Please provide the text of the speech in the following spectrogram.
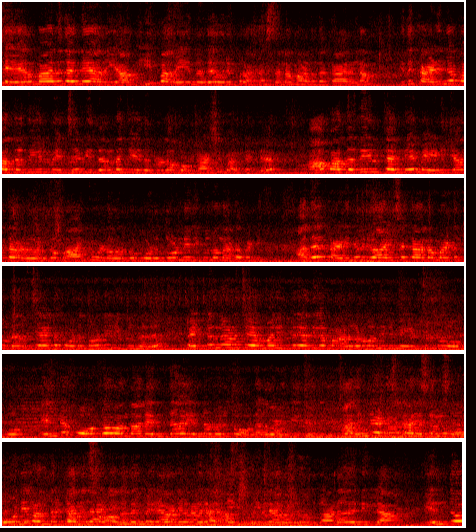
ചെയർമാന് തന്നെ അറിയാം ഈ പറയുന്നത് ഒരു പ്രഹസനമാണെന്ന്. കാരണം ഇത് കഴിഞ്ഞ പദ്ധതിയിൽ വെച്ച് വിതരണം ചെയ്തിട്ടുള്ള പൊക്കാശി ബക്കറ്റ് ആ പദ്ധതിയിൽ തന്നെ മേടിക്കാത്ത ആളുകൾക്ക് ബാക്കിയുള്ളവർക്ക് കൊടുത്തുകൊണ്ടിരിക്കുന്ന നടപടി. അത് കഴിഞ്ഞ ഒരു ആഴ്ച കാലമായിട്ട് തുടർച്ചയായിട്ട് കൊടുത്തുകൊണ്ടിരിക്കുന്നത് പെട്ടെന്നാണ് ചെയർമാൻ ഇത്രയധികം ആളുകൾ വന്നിട്ട് മേടിച്ചിട്ട് പോകുമ്പോൾ എന്റെ ഫോട്ടോ വന്നാൽ എന്ത് എന്നുള്ളൊരു തോന്നൽ തോന്നിയത്. അതിന്റെ അടിസ്ഥാനത്തിൽ ഓടി പരിപാടി ഒരു അധ്യക്ഷനില്ല ഒരു ഉദ്ഘാടകനില്ല. എന്തോ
